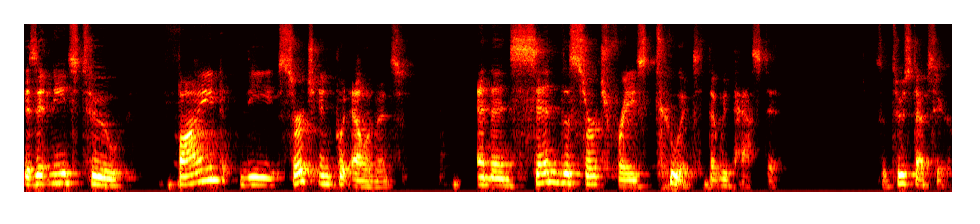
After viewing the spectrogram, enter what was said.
is it needs to find the search input elements and then send the search phrase to it that we passed in. So two steps here.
